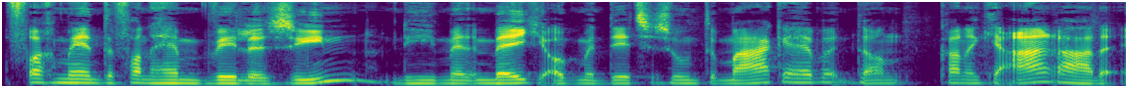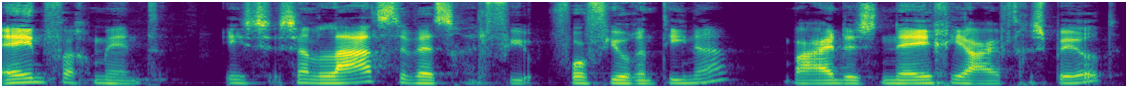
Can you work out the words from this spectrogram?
fragmenten van hem willen zien, die met een beetje ook met dit seizoen te maken hebben, dan kan ik je aanraden. Eén fragment is zijn laatste wedstrijd voor Fiorentina, waar hij dus negen jaar heeft gespeeld.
